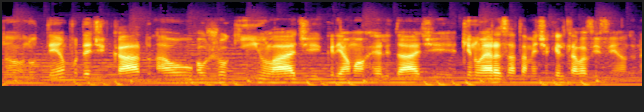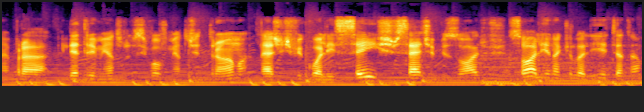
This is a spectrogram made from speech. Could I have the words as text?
no, no tempo dedicado ao, ao, joguinho lá de criar uma realidade que não era exatamente a que ele estava vivendo, né? Pra, em detrimento do desenvolvimento de trama, né? A gente ficou ali seis, sete episódios só ali naquilo ali, tentando,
